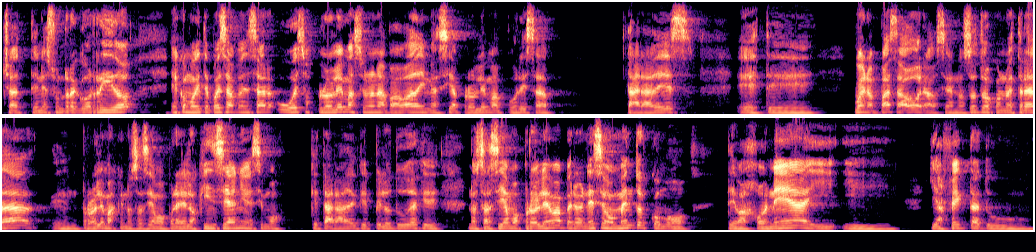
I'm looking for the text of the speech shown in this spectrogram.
ya tenés un recorrido, es como que te puedes a pensar, uh, esos problemas son una pavada y me hacía problema por esa taradez, este, bueno, pasa ahora, o sea, nosotros con nuestra edad, en problemas que nos hacíamos por ahí a los 15 años, decimos, qué tarada, qué pelotuda que nos hacíamos problema, pero en ese momento es como te bajonea y, afecta tu,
